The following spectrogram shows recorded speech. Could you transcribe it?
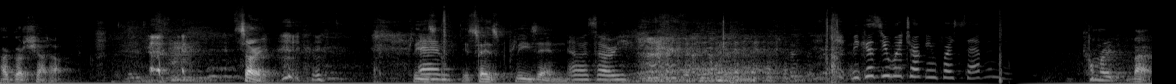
I've got to shut up. Sorry. Please, um, it says please end. Oh, sorry. because you were talking for seven minutes. Comrade Back,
